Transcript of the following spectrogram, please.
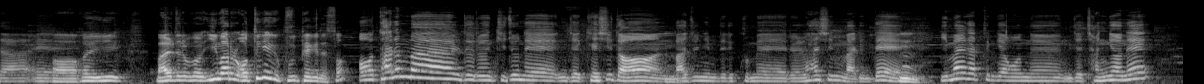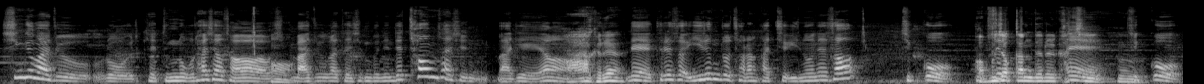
감사합니다. 예. 어, 그이말 들어보면 이 말은 어떻게 구입하게 됐어? 어, 다른 말들은 기존에 이제 계시던 음. 마주님들이 구매를 하신 말인데, 음. 이 말 같은 경우는 이제 작년에 신규 마주로 이렇게 등록을 하셔서 어. 마주가 되신 분인데 처음 사신 말이에요. 아, 그래? 네, 그래서 이름도 저랑 같이 의논해서 짓고, 아, 복색- 무적감들을 같이. 네, 음. 짓고,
